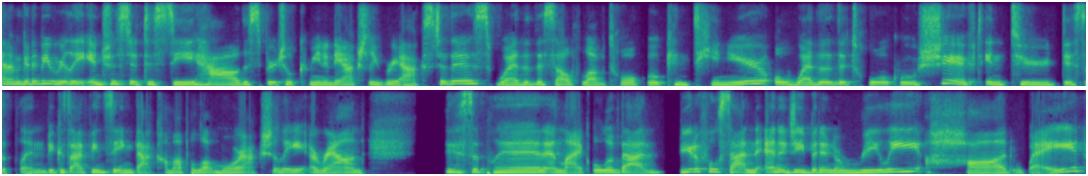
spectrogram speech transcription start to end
And I'm going to be really interested to see how the spiritual community actually reacts to this, whether the self love talk will continue or whether the talk will shift into discipline, because I've been seeing that come up a lot more actually around discipline and like all of that beautiful Saturn energy, but in a really hard way.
